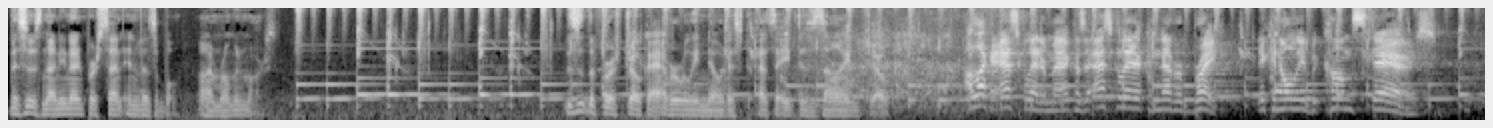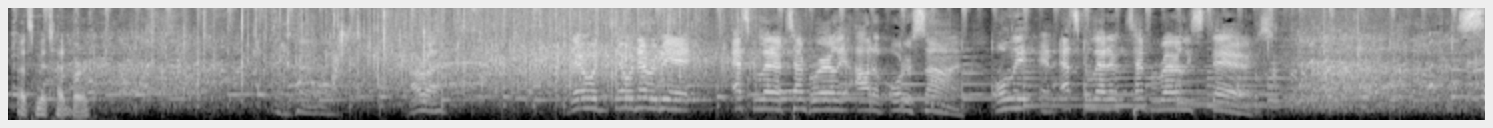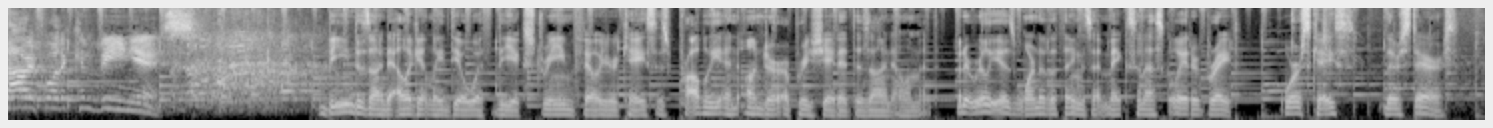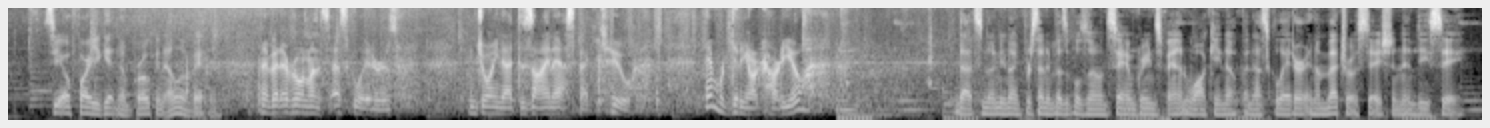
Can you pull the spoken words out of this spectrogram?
This is 99% Invisible. I'm Roman Mars. This is the first joke I ever really noticed as a design joke. I like an escalator, man, because an escalator can never break. It can only become stairs. That's Mitch Hedberg. All right. There would there would never be an escalator temporarily out of order sign. Only an escalator temporarily stairs. Sorry for the convenience. Being designed to elegantly deal with the extreme failure case is probably an underappreciated design element, but it really is one of the things that makes an escalator great. Worst case, there's stairs. See how far you get in a broken elevator. And I bet everyone on this escalator is enjoying that design aspect too. And we're getting our cardio. That's 99% Invisible Zone Sam Greenspan walking up an escalator in a metro station in DC.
